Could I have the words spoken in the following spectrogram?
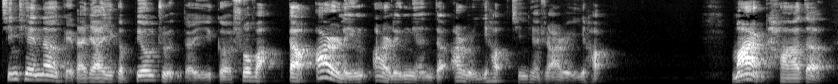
今天呢给大家一个标准的一个说法，到二零二零年的二月一号，今天是二月一号，马耳他的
